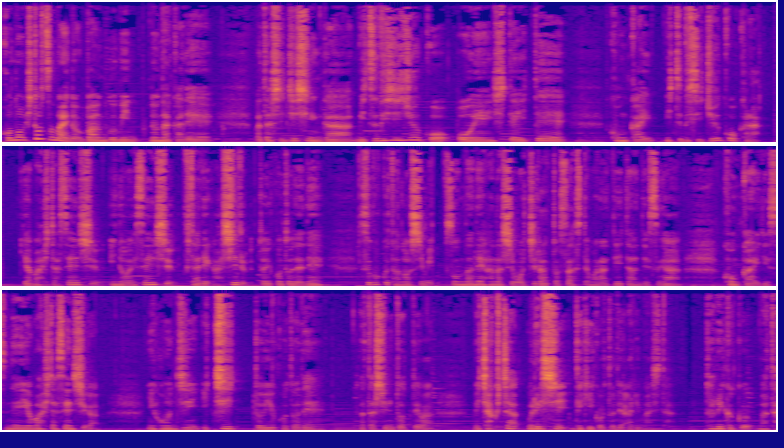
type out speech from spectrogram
この一つ前の番組の中で私自身が三菱重工を応援していて今回三菱重工から山下選手井上選手2人が走るということでねすごく楽しみ。そんなね話もちらっとさせてもらっていたんですが今回ですね山下選手が日本人1位ということで私にとってはめちゃくちゃ嬉しい出来事でありました。とにかくまた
